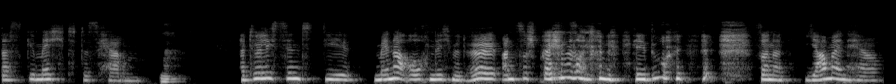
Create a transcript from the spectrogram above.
das Gemächt des Herrn. Mhm. Natürlich sind die Männer auch nicht mit Hey anzusprechen, sondern Hey du, sondern Ja mein Herr,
